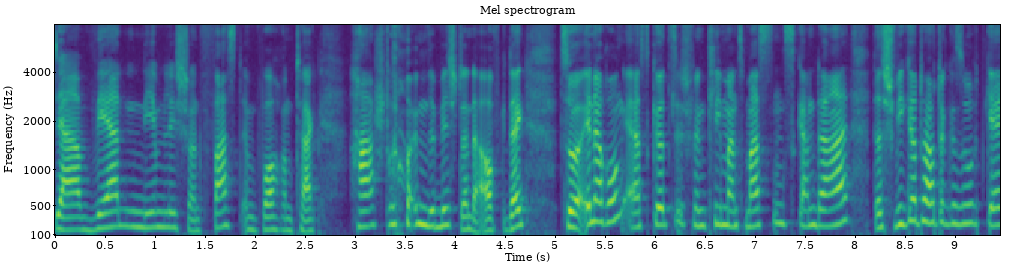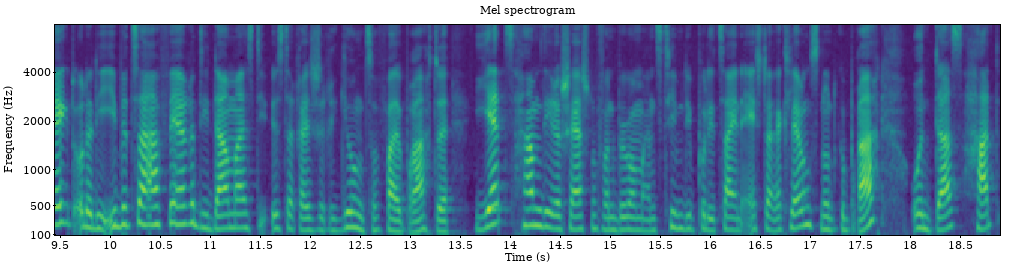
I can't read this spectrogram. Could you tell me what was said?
Da werden nämlich schon fast im Wochentakt haarsträubende Missstände aufgedeckt. Zur Erinnerung, erst kürzlich für den Klimans Maskenskandal, das Schwiegertochter gesucht Geld oder die Ibiza-Affäre, die damals die österreichische Regierung zur Fall brachte. Jetzt haben die Recherchen von Böhmermanns Team die Polizei in echter Erklärungsnot gebracht und das hat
